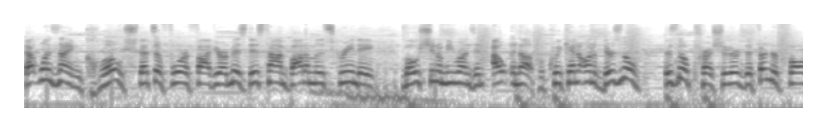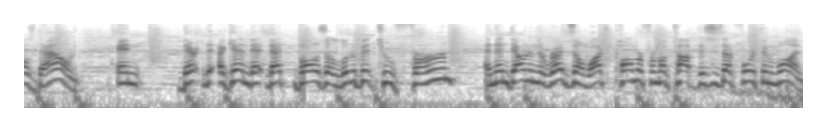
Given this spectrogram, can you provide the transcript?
That one's not even close. That's a four or five yard miss. This time, bottom of the screen, they motion him. He runs an out and up, a quick end on it. There's no, there's no pressure there. The defender falls down, and there again, that that ball is a little bit too firm. And then down in the red zone, watch Palmer from up top. This is that fourth and one.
